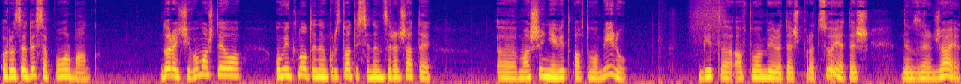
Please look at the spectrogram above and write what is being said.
розрядився Powerbank. До речі, ви можете його увімкнути, ним користуватися, ним заряджати е, в машині від автомобілю. Від е, автомобіля теж працює, теж ним заряджає.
